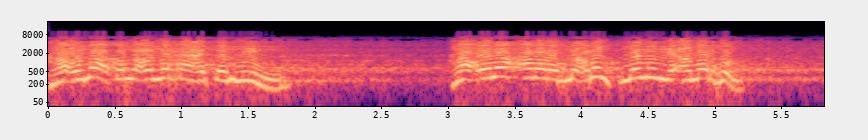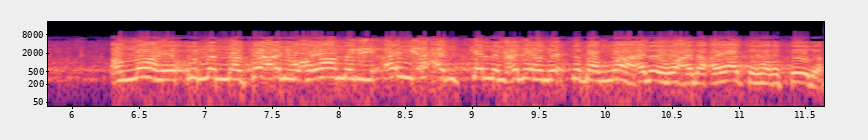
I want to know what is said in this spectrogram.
هؤلاء طلعوا اللحى عشان مين هؤلاء أمروا بمعروف من اللي أمرهم؟ الله يقول لما فعلوا أوامري أي أحد يتكلم عليهم يحسبها الله عليه وعلى آياته ورسوله.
